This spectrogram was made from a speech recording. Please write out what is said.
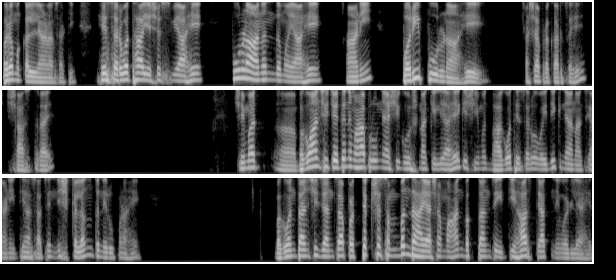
परमकल्याणासाठी. हे सर्वथा यशस्वी आहे पूर्ण आनंदमय आहे आणि परिपूर्ण आहे. अशा प्रकारचं हे शास्त्र आहे. श्रीमद भगवान श्री चैतन्य महाप्रभूंनी अशी घोषणा केली आहे की श्रीमद भागवत हे सर्व वैदिक ज्ञानाचे आणि इतिहासाचे निष्कलंक निरूपण आहे. भगवंतांशी ज्यांचा प्रत्यक्ष संबंध आहे अशा महान भक्तांचे इतिहास त्यात निवडले आहेत.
